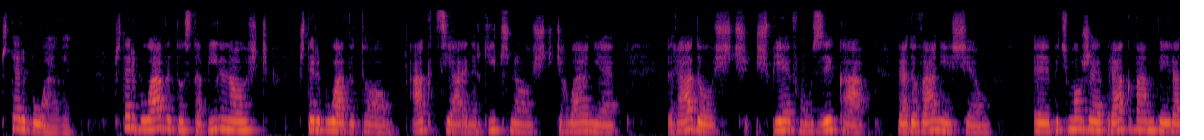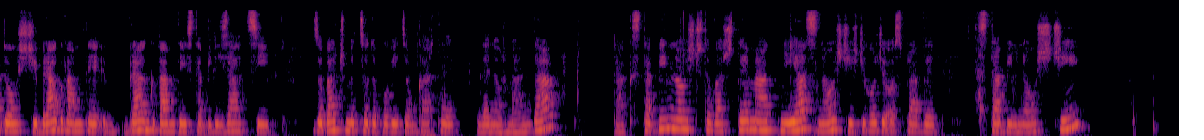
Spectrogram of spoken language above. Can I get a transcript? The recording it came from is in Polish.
Cztery buławy. Cztery buławy to stabilność, cztery buławy to akcja, energiczność, działanie, radość, śpiew, muzyka, radowanie się. Y, Być może brak Wam tej radości, brak Wam tej, brak wam tej stabilizacji. Zobaczmy, co dopowiedzą karty Lenormanda. Tak, stabilność to Wasz temat, niejasność, jeśli chodzi o sprawy stabilności,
